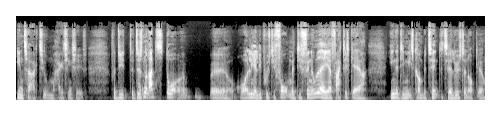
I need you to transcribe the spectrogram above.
interaktiv marketingchef. Fordi det, det er sådan en ret stor øh, rolle, jeg lige pludselig får, men de finder ud af, at jeg faktisk er en af de mest kompetente til at løse den opgave.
